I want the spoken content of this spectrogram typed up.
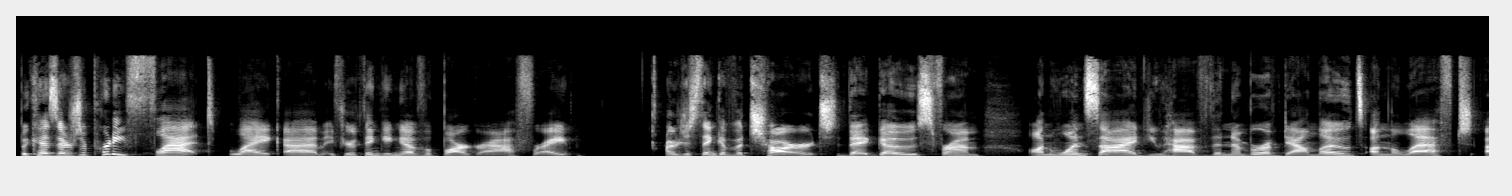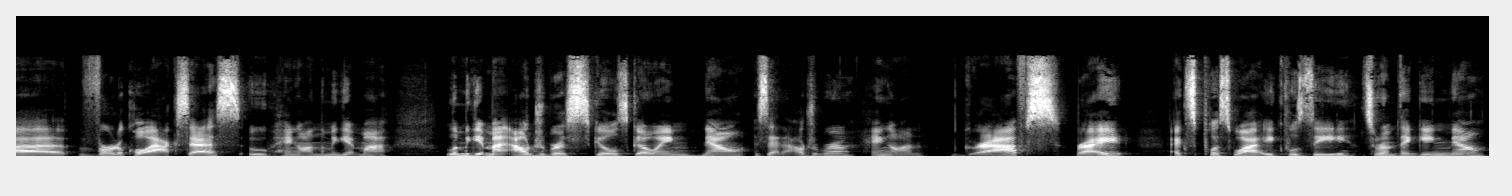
because there's a pretty flat, like, um, if you're thinking of a bar graph, right? Or just think of a chart that goes from on one side, you have the number of downloads on the left, uh, vertical axis. Oh, hang on. Let me get my let me get my algebra skills going. Now, is that algebra? Hang on. Graphs, right? X plus Y equals Z. That's what I'm thinking now.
